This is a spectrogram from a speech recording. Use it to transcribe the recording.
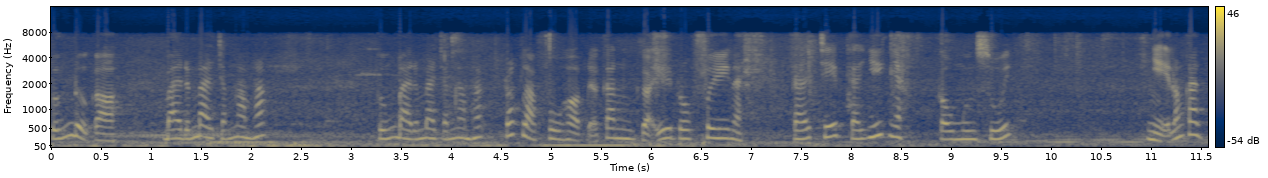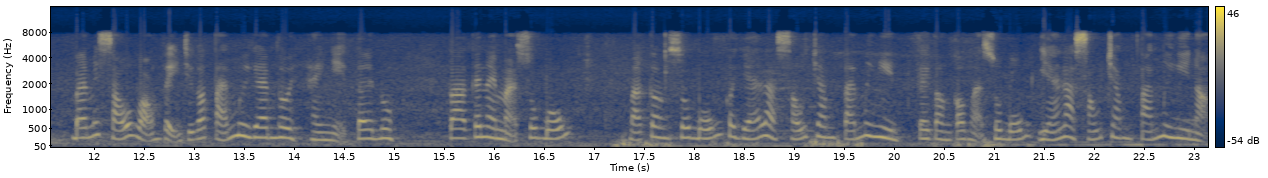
Cứng được ờ, uh, 3 đến 3.5h cứng 3 đến 3.5h rất là phù hợp để canh gãy rô phi này cái chép cái giết nha câu mương suối. Nhẹ lắm canh 36 vỏn vẹn chỉ có 80g thôi hay nhẹ tên luôn. Và cái này mã số 4 mã cân số 4 có giá là 680.000 cây còn câu mã số 4 giá là 680.000 ạ.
